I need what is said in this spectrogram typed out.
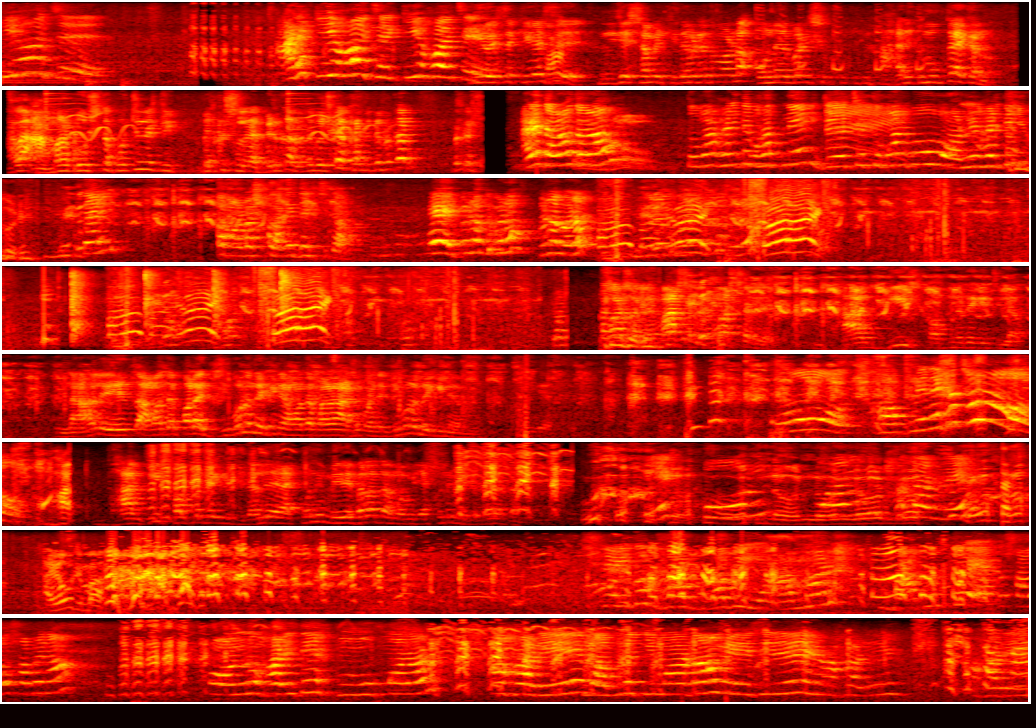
কি হয়েছে? আরে কি হয়েছে? কি হয়েছে? কি হয়েছে কি হয়েছে? নিজের স্বামী খিদে মেটাতে পারো না অন্যের বাড়ি হাড়িতে মুখ দেয় কেন? শালা আমার বউটা পছন্দ বের কর শালা বের কর বের কর খাটি বের কর আরে দাঁড়াও দাঁড়াও। তোমার হাড়িতে ভাত নেই? যে হচ্ছে তোমার বউ অন্যের হাড়িতে মুখ দেয়? আমার শালাকে দেখছি না এই বেরো বেরো বেরো বেরো। বেরো, বেরো, ভাগ্যিস স্বপ্নে দেখেছিলাম। না হলে এ তো আমাদের পাড়ায় জীবনে দেখিনি আমাদের পাড়ার আশেপাশে জীবনে দেখিনি আমি। ও স্বপ্নে দেখেছ? ভাগ্যিস স্বপ্ন দেখেছি তাহলে এখনই মেরে ফেলাতাম আমি এখনই মেরে ফেলাতাম। এ কোন কোন ভাতার রে? সেই তো ভাব ভাবি আমার বাবুর তো এত সাহস হবে না? অন্য হাড়িতে মুখ মারার? আহারে বাবুরা কি মাটা মেরেছি রে আহারে আহারে।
